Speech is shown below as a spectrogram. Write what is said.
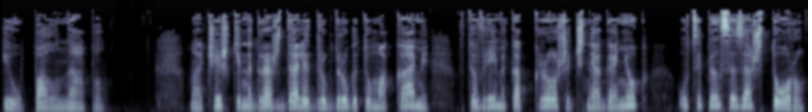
и упал на пол. Мальчишки награждали друг друга тумаками, в то время как крошечный огонек уцепился за штору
